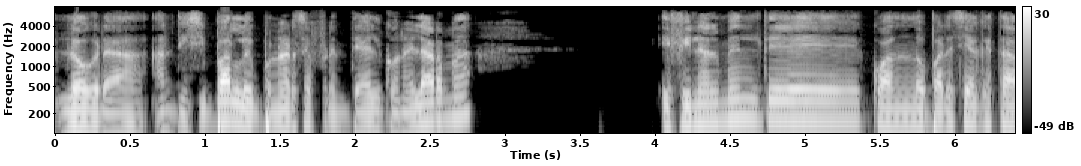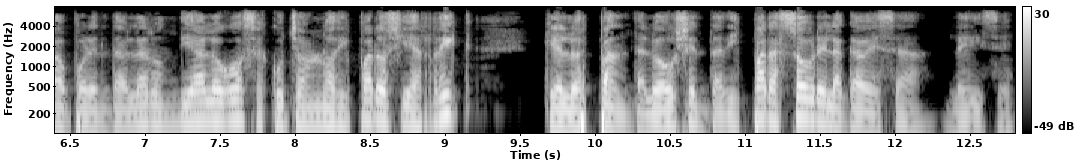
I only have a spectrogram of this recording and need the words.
logra anticiparlo y ponerse frente a él con el arma. Y finalmente, cuando parecía que estaba por entablar un diálogo, se escuchan unos disparos y es Rick que lo espanta, lo ahuyenta, dispara sobre la cabeza, le dice.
